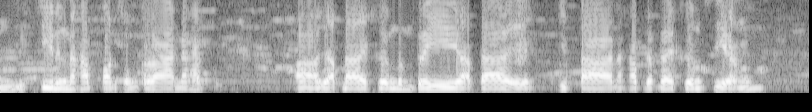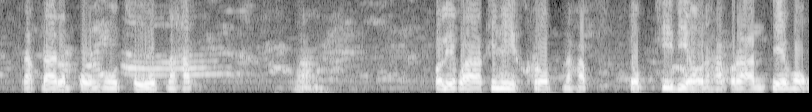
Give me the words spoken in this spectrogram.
ำอีกที่หนึ่งนะครับก่อนสงกรานต์นะครับ อ่าอยากได้เครื่องดนตรี อยากได้กีตาร์นะครับ อยากได้เครื่องเสียง อยากได้ลำโพงบลูทูธนะครับ อ่า ก็เรียกว่าที่นี่ครบนะครับ จบที่เดียวนะครับ ร้านเจ๊หง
